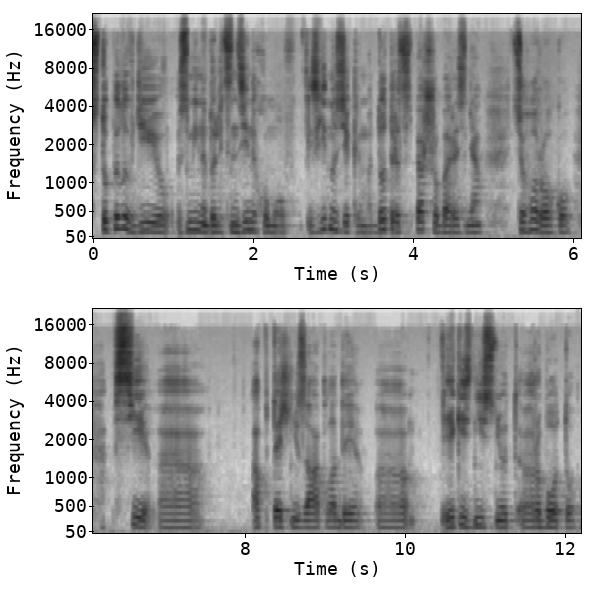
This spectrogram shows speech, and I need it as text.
Вступили в дію зміни до ліцензійних умов, згідно з якими до 31 березня цього року всі е, аптечні заклади, е, які здійснюють е, роботу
